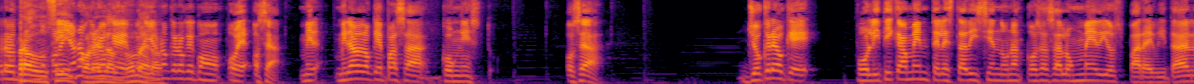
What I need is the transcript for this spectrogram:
Pero, producir, pero yo no poner creo los que, pero números. yo no creo que con, oye, o sea, mira, mira lo que pasa con esto. O sea, yo creo que políticamente le está diciendo unas cosas a los medios para evitar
